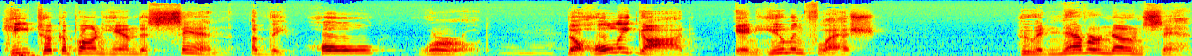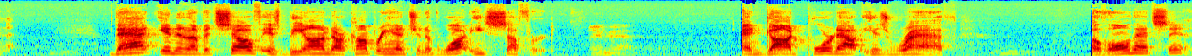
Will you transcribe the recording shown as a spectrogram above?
He took upon him the sin of the whole world. The holy God in human flesh who had never known sin. That, in and of itself, is beyond our comprehension of what he suffered. Amen. And God poured out his wrath of all that sin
